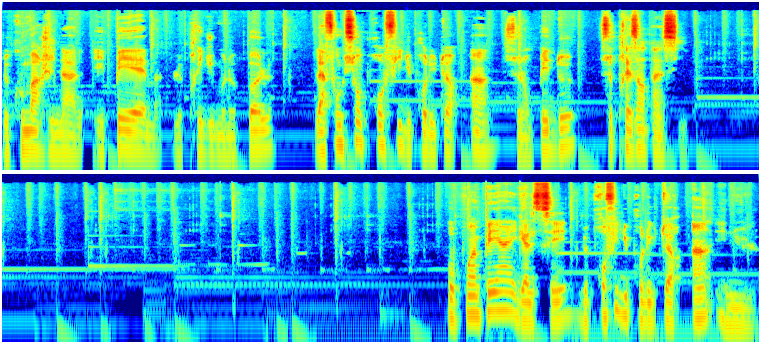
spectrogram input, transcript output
le coût marginal, et PM, le prix du monopole, la fonction profit du producteur 1 selon P2 se présente ainsi. Au point P1 égale C, le profit du producteur 1 est nul.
